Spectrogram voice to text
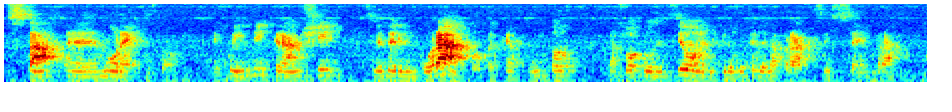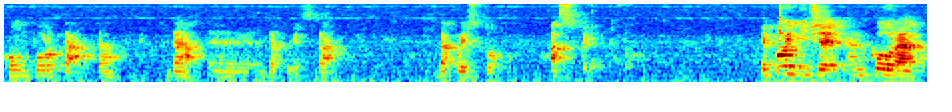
sta eh, morendo e quindi Gramsci si vede rincuorato perché appunto la sua posizione di filosofia della praxis sembra confortata da, eh, da, questa, da questo aspetto. E poi dice ancora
